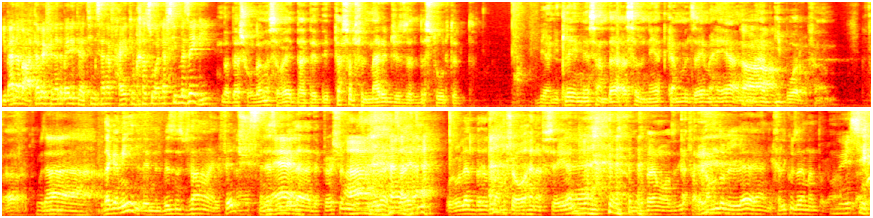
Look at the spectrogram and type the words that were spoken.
يبقى أنا بعترف إن أنا بقالي 30 سنة في حياتي مخزوق نفسي بمزاجي. ده ده شغلانة سواد ده, ده دي بتحصل في المارجز الديستورتد. يعني تلاقي الناس عندها اسهل إن هي تكمل زي ما هي إنها آه. تجيب ورا فاهم؟ ف وده ده جميل لأن ال business بتاعنا ما يقفلش. سلام. الناس بيجي لها depression والناس والولاد بتطلع مشوهة نفسيا. أنت فاهم قصدي؟ فالحمد لله يعني. خليكم زي ما أنتوا يا جماعة. ماشي.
